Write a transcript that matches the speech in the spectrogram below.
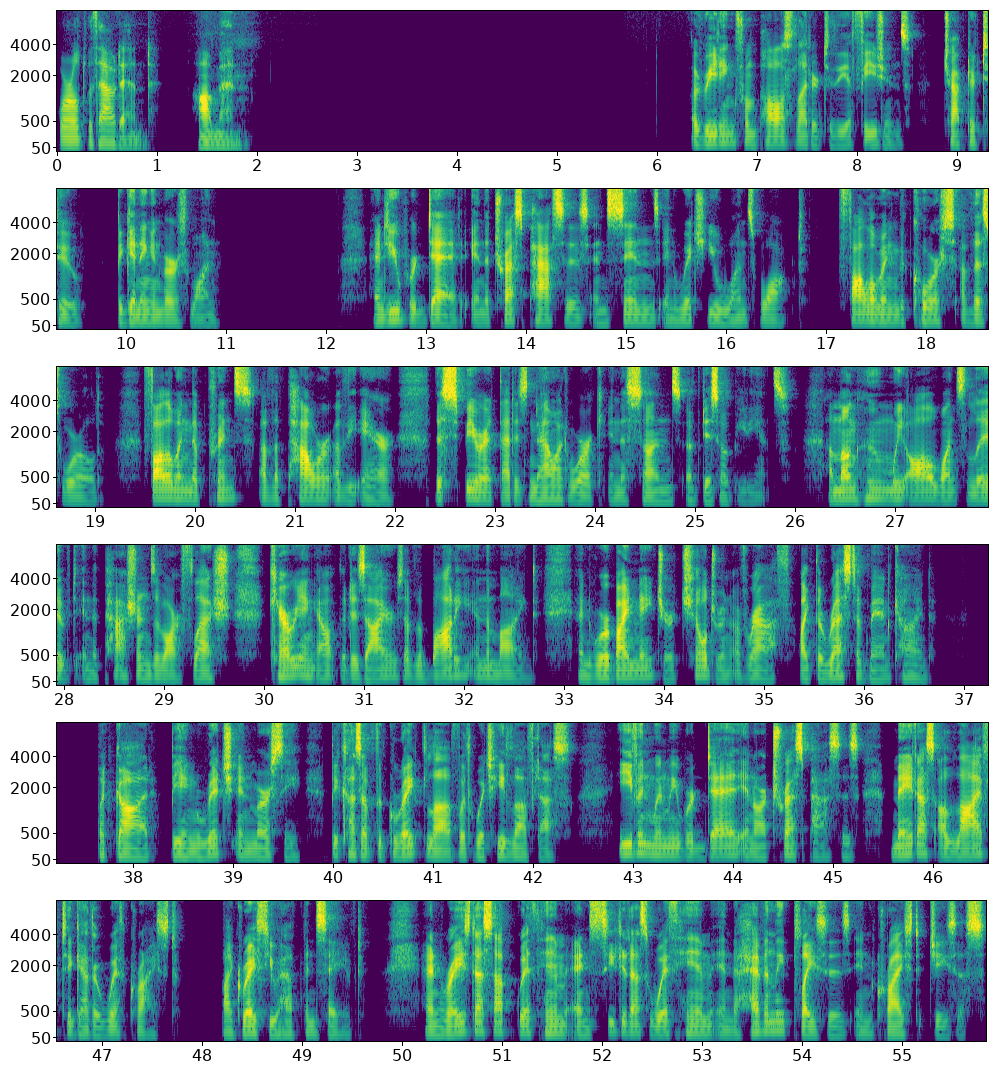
world without end. Amen. A reading from Paul's letter to the Ephesians, chapter 2, beginning in verse 1. And you were dead in the trespasses and sins in which you once walked, following the course of this world, following the prince of the power of the air, the spirit that is now at work in the sons of disobedience among whom we all once lived in the passions of our flesh, carrying out the desires of the body and the mind, and were by nature children of wrath like the rest of mankind. But God, being rich in mercy, because of the great love with which He loved us, even when we were dead in our trespasses, made us alive together with Christ. By grace you have been saved and raised us up with him and seated us with him in the heavenly places in Christ Jesus,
